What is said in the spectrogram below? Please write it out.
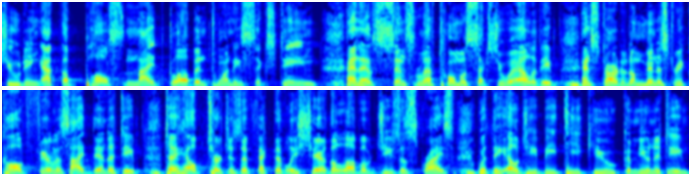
shooting at the Pulse nightclub in 2016 and have since left homosexuality and started a ministry called Fearless Identity to help churches effectively share the love of Jesus Christ with the LGBTQ community.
